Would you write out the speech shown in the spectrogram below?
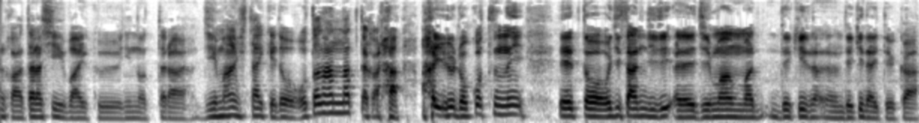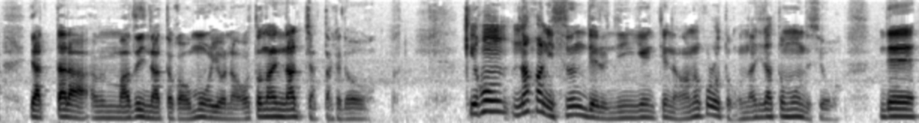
なんか新しいバイクに乗ったら自慢したいけど、大人になったから、ああいう露骨に、えっ、と、おじさんに、えー自慢はできな、できないというか、やったら、まずいなとか思うような大人になっちゃったけど、基本、中に住んでる人間っていうのはあの頃と同じだと思うんですよ。で、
